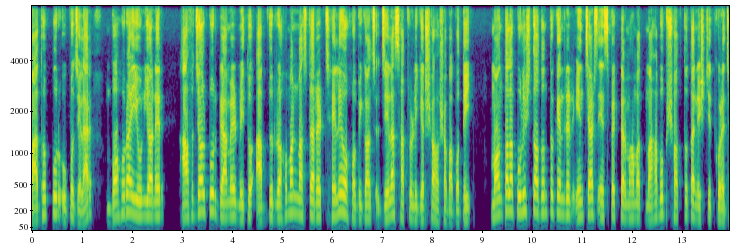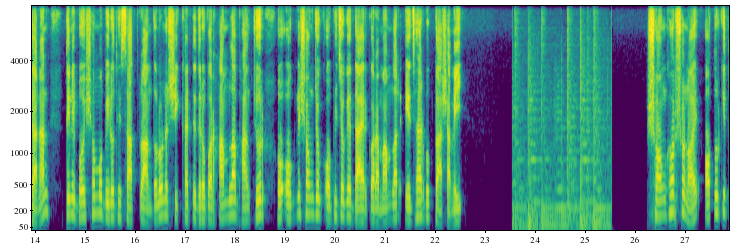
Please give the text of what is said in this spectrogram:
মাধবপুর উপজেলার বহরা ইউনিয়নের আফজলপুর গ্রামের মৃত আব্দুর রহমান মাস্টারের ছেলে ও হবিগঞ্জ জেলা ছাত্রলীগের সহসভাপতি। মনতলা পুলিশ তদন্ত কেন্দ্রের ইনচার্জ ইন্সপেক্টর মোহাম্মদ মাহবুব সত্যতা নিশ্চিত করে জানান, তিনি বৈষম্য বিরোধী ছাত্র আন্দোলনের শিক্ষার্থীদের উপর হামলা, ভাঙচুর ও অগ্নিসংযোগ অভিযোগে দায়ের করা মামলার এজাহারভুক্ত আসামি। সংঘর্ষ নয়, অতর্কিত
